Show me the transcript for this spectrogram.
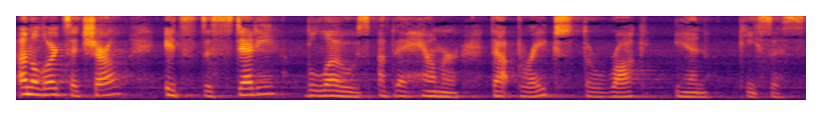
And the Lord said, Cheryl, it's the steady blows of the hammer that breaks the rock in pieces.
